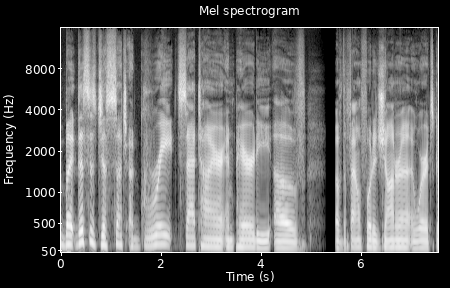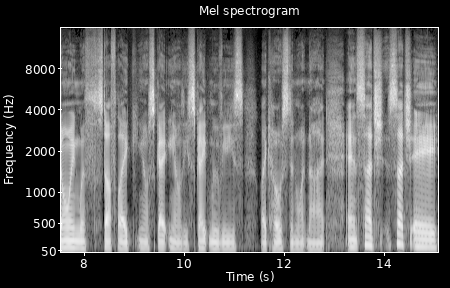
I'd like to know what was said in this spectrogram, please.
but this is just such a great satire and parody of of the found footage genre and where it's going with stuff like you know Skype, you know these Skype movies like Host and whatnot, and such such a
